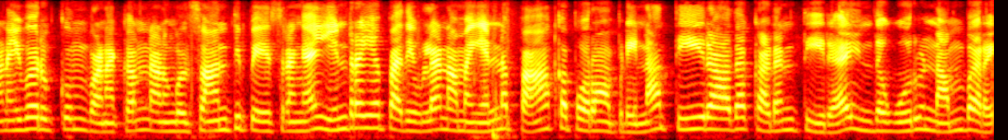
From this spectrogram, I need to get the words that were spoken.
அனைவருக்கும் வணக்கம். நான் உங்கள் சாந்தி பேசுகிறேங்க இன்றைய பதிவில் நம்ம என்ன பார்க்க போகிறோம் அப்படின்னா தீராத கடன் தீர இந்த ஒரு நம்பரை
